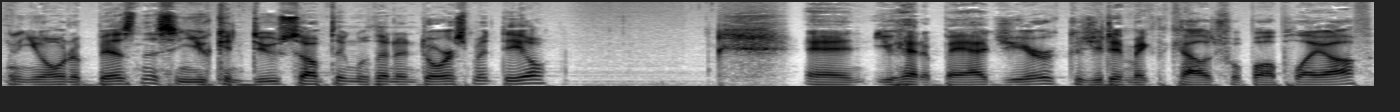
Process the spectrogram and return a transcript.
and you own a business and you can do something with an endorsement deal and you had a bad year because you didn't make the college football playoff.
